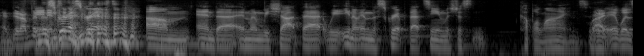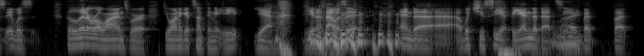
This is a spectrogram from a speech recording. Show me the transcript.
Ended up in the script. the script. um, and uh, and when we shot that, we you know in the script that scene was just a couple lines. Right. It, it was it was the literal lines were, "Do you want to get something to eat?" Yeah, you know that was it. and uh, which you see at the end of that scene, Right. but but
